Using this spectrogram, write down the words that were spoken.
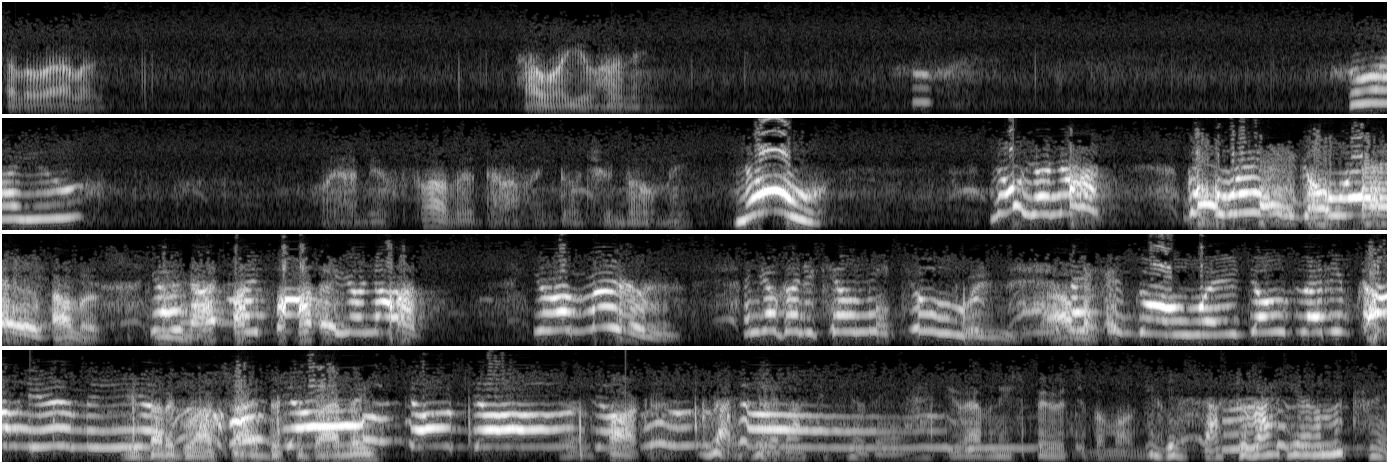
Hello, Alice. How are you, honey? Who are you? Why, I'm your father, darling. Don't you know me? No! No, you're not! Go away! Go away! Alice. You're not my father! You're not! You're a murderer! And you're going to kill me, too! Please, Make him go away! Don't let him come near me! You better go outside, Oh, Mr. Bradley. No, no, Uh, no! Parker. Right here, Dr. Kildare. Do you have any spirits of ammonia? Yes, Doctor, right here on the tray.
